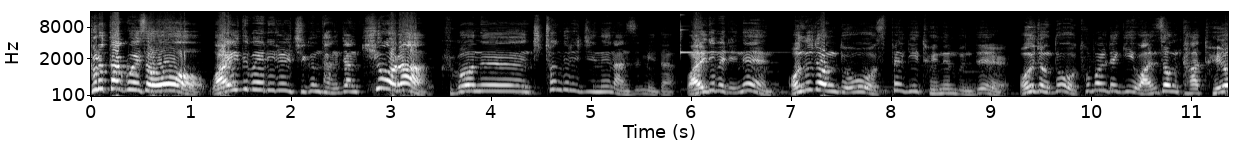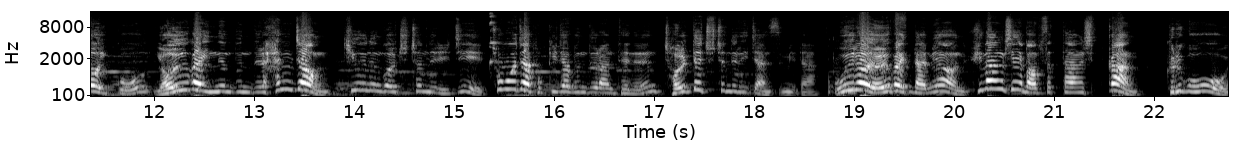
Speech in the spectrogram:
그렇다고 해서 와일드베리를 지금 당장 키워라. 그거는 추천드리지는 않습니다. 와일드베리는 어느 정도 스펙이 되는 분들 어느 정도 토벌덱이 완성 다 되어 있고 여유가 있는 분들 한정 키우는 걸 추천드리지 초보자 복귀자분들한테는 절대 추천드리지 않습니다. 오히려 여유가 있다면 휘낭시의 마법사탕 10강 그리고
